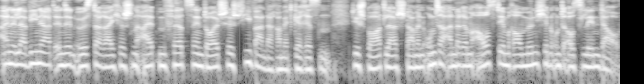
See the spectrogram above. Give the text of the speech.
Eine Lawine hat in den österreichischen Alpen 14 deutsche Skiwanderer mitgerissen. Die Sportler stammen unter anderem aus dem Raum München und aus Lindau.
